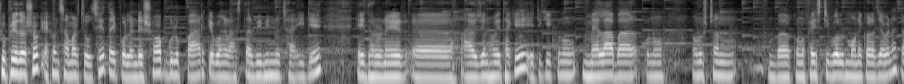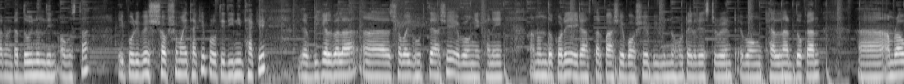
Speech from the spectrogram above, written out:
সুপ্রিয় দর্শক, এখন সামার চলছে, তাই পোল্যান্ডের সবগুলো পার্ক এবং রাস্তার বিভিন্ন সাইডে এই ধরনের আয়োজন হয়ে থাকে। এটিকে কোনো মেলা বা কোনো অনুষ্ঠান বা কোনো ফেস্টিভ্যাল মনে করা যাবে না, কারণ এটা দৈনন্দিন অবস্থা। এই পরিবেশ সব সময় থাকে, প্রতিদিনই থাকে। যা বিকেলবেলা সবাই ঘুরতে আসে এবং এখানে আনন্দ করে। এই রাস্তার পাশে বসে বিভিন্ন হোটেল, রেস্টুরেন্ট এবং খেলনার দোকান আমরাও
